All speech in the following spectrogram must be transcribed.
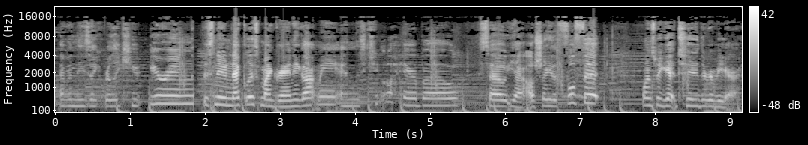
I have in these like really cute earrings, this new necklace my granny got me, and this cute little hair bow. So yeah, I'll show you the full fit once we get to the Riviera.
